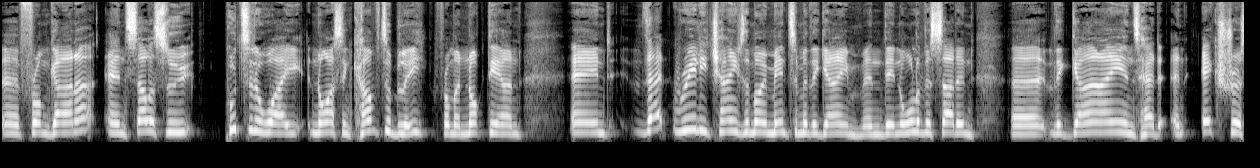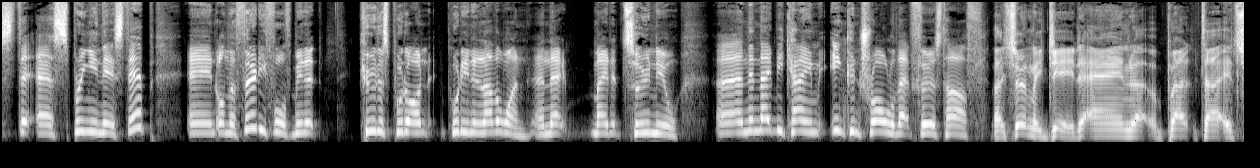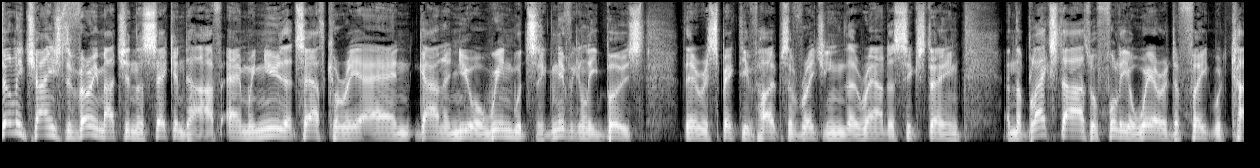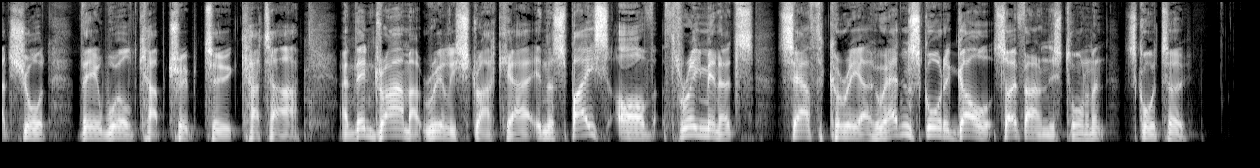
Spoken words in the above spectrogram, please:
uh, from Ghana, and Salisu puts it away nice and comfortably from a knockdown. And that really changed the momentum of the game. And then all of a sudden, uh, the Ghanaians had an extra st- uh, spring in their step. And on the 34th minute, Kudus put on put in another one, and that made it 2 0. Uh, and then they became in control of that first half. They certainly did, and uh, but uh, it certainly changed very much in the second half. And we knew that South Korea and Ghana knew a win would significantly boost their respective hopes of reaching the round of 16. And the Black Stars were fully aware a defeat would cut short their World Cup trip to Qatar. And then drama really struck. Uh, in the space of three minutes, South Korea, who hadn't scored a goal so far in this tournament, scored two.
